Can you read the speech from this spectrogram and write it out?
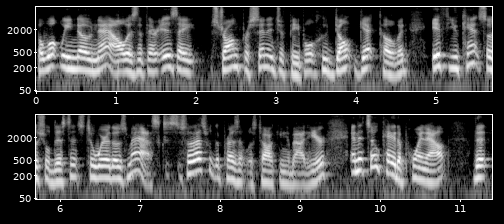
But what we know now is that there is a strong percentage of people who don't get COVID if you can't social distance to wear those masks. So that's what the president was talking about here. And it's okay to point out that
